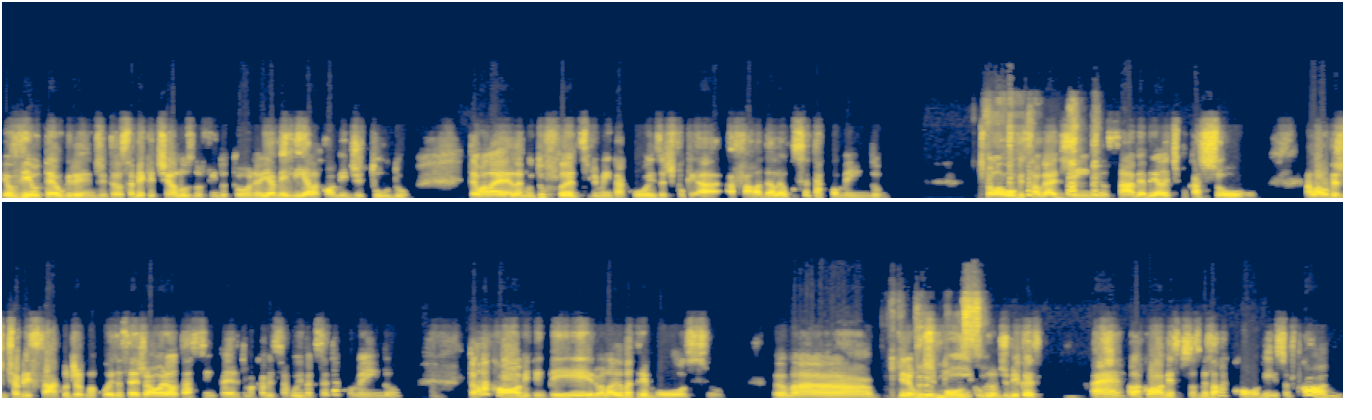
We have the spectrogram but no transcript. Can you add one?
eu via o Theo grande, então eu sabia que tinha luz no fim do túnel, e a Meli, ela come de tudo. Então ela, é, ela é muito fã de experimentar coisa, tipo, a, a fala dela é o que você tá comendo. Tipo, ela ouve salgadinho, sabe? Abrir ela é tipo cachorro. Ela ouve a gente abrir saco de alguma coisa, seja a hora ela tá assim, perto, uma cabeça ruiva, o que você tá comendo? Então ela come tempero, ela ama tremoço ama grão Tremoço. de bico, grão de bico. É, é, ela come, as pessoas, mas ela come, isso come.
